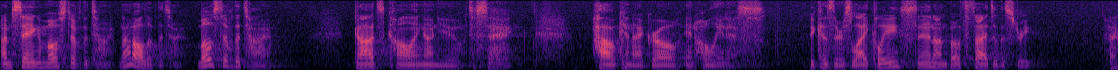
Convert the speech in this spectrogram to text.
I'm saying most of the time, not all of the time, most of the time, God's calling on you to say, How can I grow in holiness? Because there's likely sin on both sides of the street. Okay?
